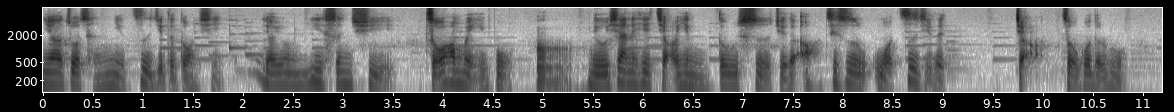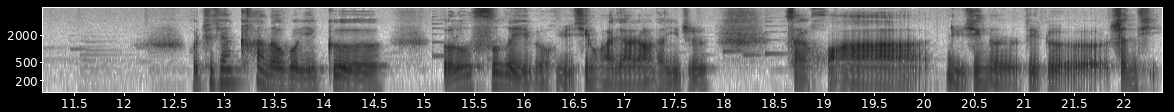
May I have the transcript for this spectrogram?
你要做成你自己的东西，要用一生去走好每一步，嗯留下那些脚印，都是觉得哦，这是我自己的脚走过的路。我之前看到过一个俄罗斯的一个女性画家，然后她一直在画女性的这个身体，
